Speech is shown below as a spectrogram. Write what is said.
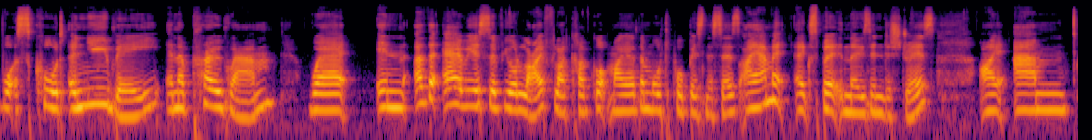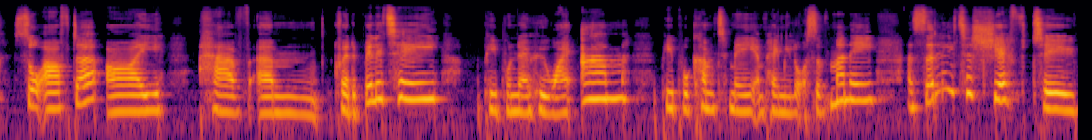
what's called a newbie in a program where in other areas of your life, like I've got my other multiple businesses, I am an expert in those industries. I am sought after. I have um, credibility. People know who I am. People come to me and pay me lots of money. And suddenly to shift to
